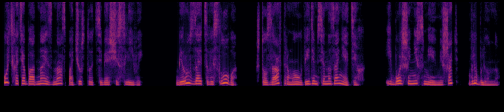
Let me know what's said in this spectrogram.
пусть хотя бы одна из нас почувствует себя счастливой. Беру с Зайцевой слово, что завтра мы увидимся на занятиях, и больше не смею мешать влюбленным.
